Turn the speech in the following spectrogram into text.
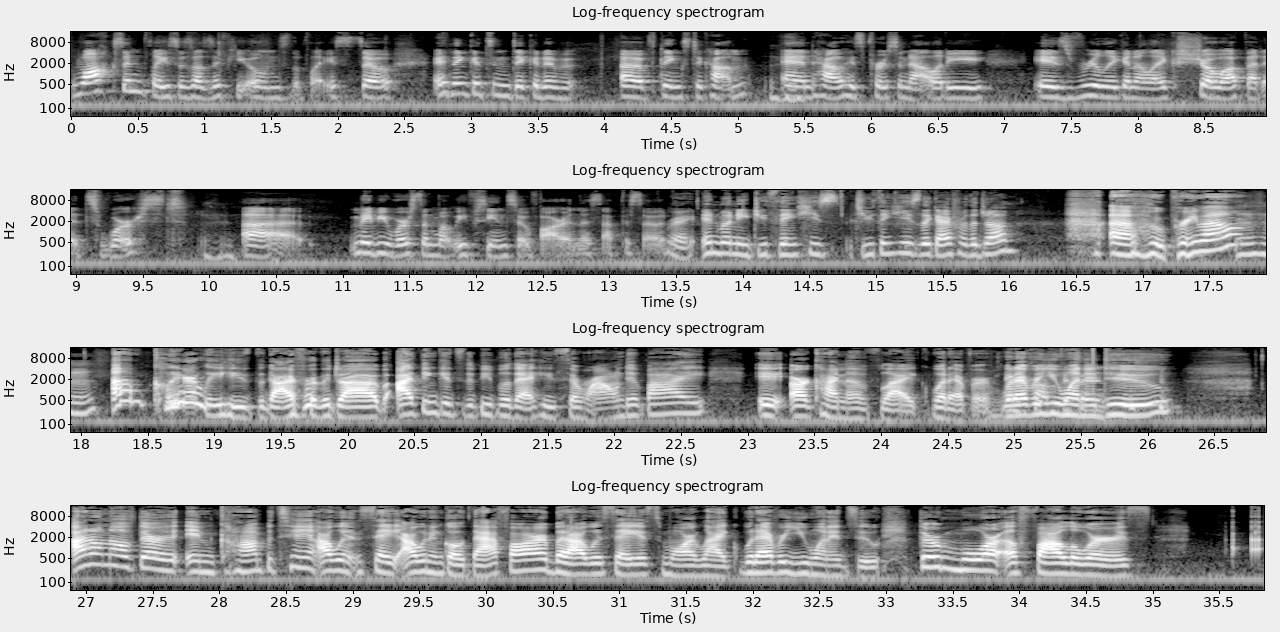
walks in places as if he owns the place. So I think it's indicative of things to come and how his personality is really gonna like show up at its worst. Uh, maybe worse than what we've seen so far in this episode. Right. And Moni, do you think he's do you think he's the guy for the job? Uh, who Primo? Mm-hmm. Um, clearly he's the guy for the job. I think it's the people that he's surrounded by it are kind of like whatever, whatever you want to do. I don't know if they're incompetent. I wouldn't say I wouldn't go that far, but I would say it's more like whatever you want to do. They're more of followers.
